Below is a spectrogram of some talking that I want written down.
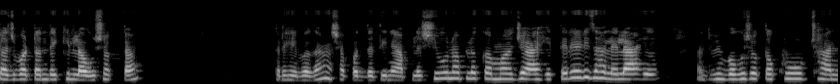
टच बटन देखील लावू शकता. तर हे बघा अशा पद्धतीने आपलं शिवून आपलं कमळ जे आहे ते रेडी झालेलं आहे. आणि तुम्ही बघू शकता खूप छान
